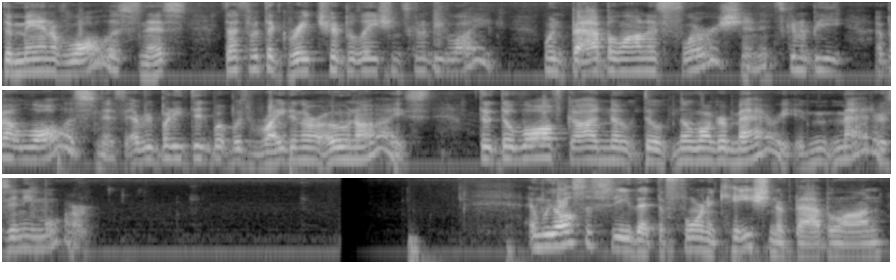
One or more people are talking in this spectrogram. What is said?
the man of lawlessness, that's what the great tribulation is going to be like when Babylon is flourishing. It's going to be about lawlessness. Everybody did what was right in their own eyes. The, the law of God no, no longer marry, matters anymore. And we also see that the fornication of Babylon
